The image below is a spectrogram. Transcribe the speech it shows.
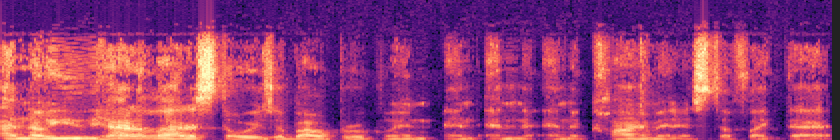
I know you had a lot of stories about Brooklyn and and and the climate and stuff like that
